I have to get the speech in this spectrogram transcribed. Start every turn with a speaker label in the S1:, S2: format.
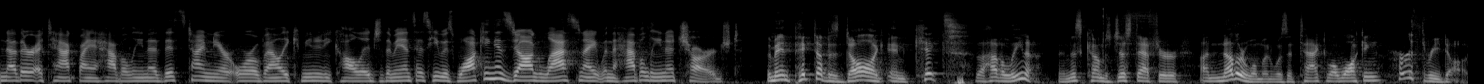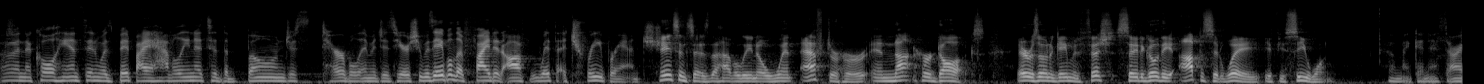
S1: Another attack by a javelina, this time near Oro Valley Community College. The man says he was walking his dog last night when the javelina charged.
S2: The man picked up his dog and kicked the javelina. And this comes just after another woman was attacked while walking her three dogs.
S1: Oh, Nicole Hansen was bit by a javelina to the bone. Just terrible images here. She was able to fight it off with a tree branch.
S2: Hansen says the javelina went after her and not her dogs. Arizona Game and Fish say to go the opposite way if you see one.
S1: Oh my goodness. All right.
